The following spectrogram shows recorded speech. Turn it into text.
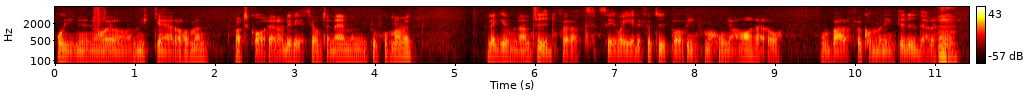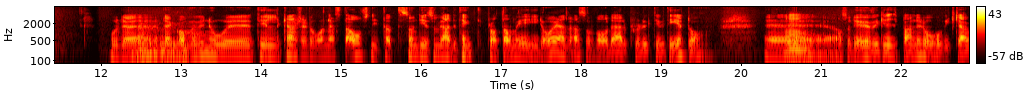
Oj, nu, nu har jag mycket här. Ja, men vart ska det? Ja, det vet jag inte. Nej, men då får man väl lägga undan tid för att se vad är det för typ av information jag har här och, och varför kommer det inte vidare. Mm. Och där, där kommer vi nog eh, till kanske då nästa avsnitt, att som det som vi hade tänkt prata om idag är alltså vad är produktivitet då? Eh, Mm. Alltså det övergripande då och vilka eh,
